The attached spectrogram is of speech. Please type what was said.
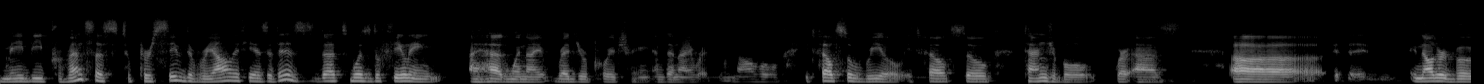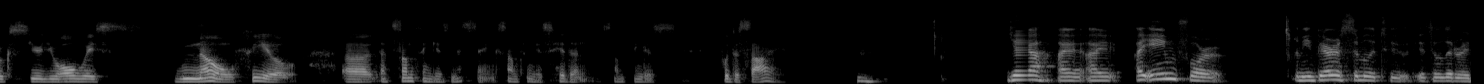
maybe prevents us to perceive the reality as it is. That was the feeling I had when I read your poetry and then I read your novel. It felt so real. It felt so tangible. Whereas uh, in other books, you you always know, feel uh, that something is missing, something is hidden, something is put aside. Hmm. Yeah, I, I I aim for. I mean, verisimilitude is a literary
